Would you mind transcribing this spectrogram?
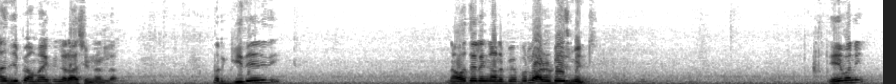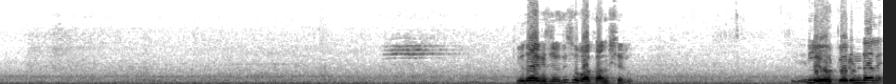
అని చెప్పి అమాయకంగా రాసిండు అందులో మరి గిదేనిది? నవ తెలంగాణ పేపర్లో అడ్వర్టైజ్మెంట్ ఏమని? వినాయక చవితి శుభాకాంక్షలు. ఇందులో ఎవరి పేరు ఉండాలి?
